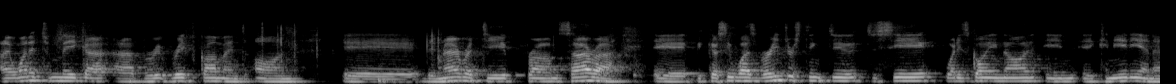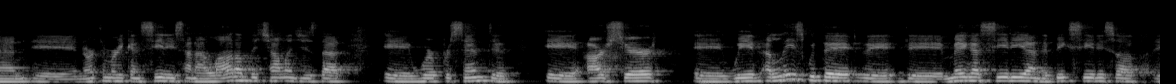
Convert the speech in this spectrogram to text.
I wanted to make a, a brief comment on uh, the narrative from Sarah, uh, because it was very interesting to, to see what is going on in uh, Canadian and uh, North American cities. And a lot of the challenges that uh, were presented uh, are shared Uh, with, at least with the, the, the, mega city and the big cities of uh,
